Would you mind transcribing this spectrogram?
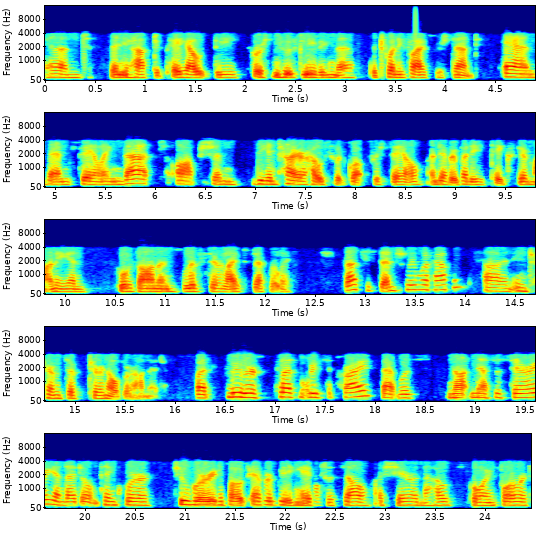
and then you have to pay out the person who's leaving the, the 25%. And then failing that option, the entire house would go up for sale, and everybody takes their money and goes on and lives their life separately. That's essentially what happened uh, in terms of turnover on it. But we were pleasantly surprised. That was not necessary, and I don't think we're too worried about ever being able to sell a share in the house going forward.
